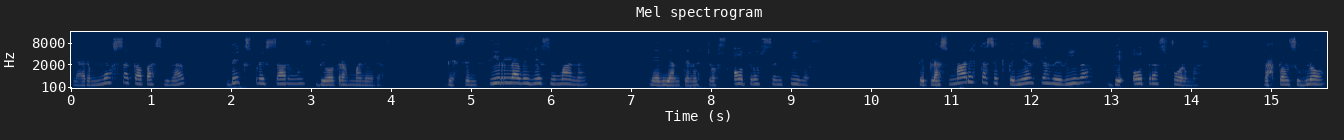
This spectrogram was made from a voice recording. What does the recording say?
la hermosa capacidad de expresarnos de otras maneras, de sentir la belleza humana mediante nuestros otros sentidos, de plasmar estas experiencias de vida de otras formas. Gastón Subló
